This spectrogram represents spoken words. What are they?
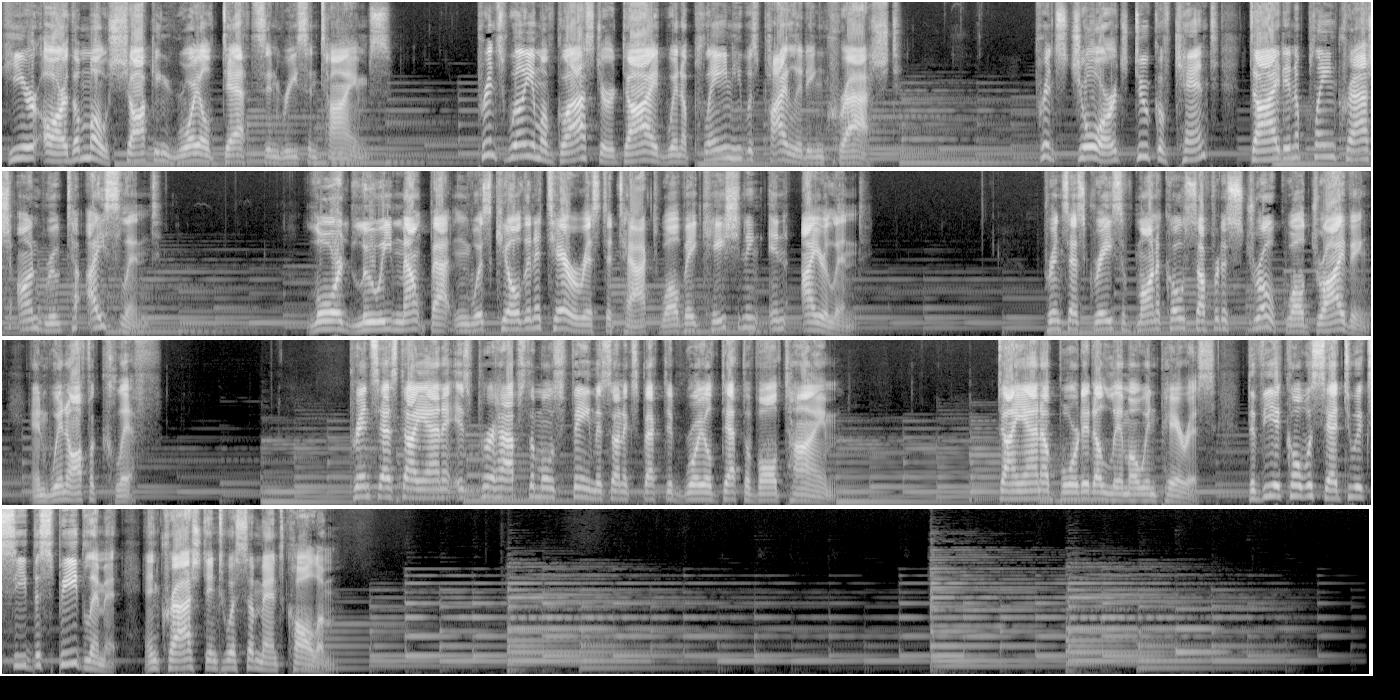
Here are the most shocking royal deaths in recent times. Prince William of Gloucester died when a plane he was piloting crashed. Prince George, Duke of Kent, died in a plane crash en route to Iceland. Lord Louis Mountbatten was killed in a terrorist attack while vacationing in Ireland. Princess Grace of Monaco suffered a stroke while driving and went off a cliff. Princess Diana is perhaps the most famous unexpected royal death of all time. Diana boarded a limo in Paris. The vehicle was said to exceed the speed limit and crashed into a cement column.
